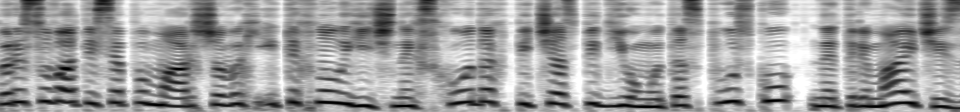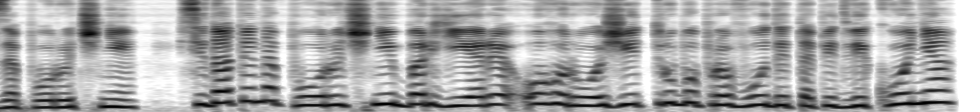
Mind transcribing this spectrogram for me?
пересуватися по маршових і технологічних сходах під час підйому та спуску, не тримаючись за поручні, сідати на поручні, бар'єри, огорожі, трубопроводи та підвіконня,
